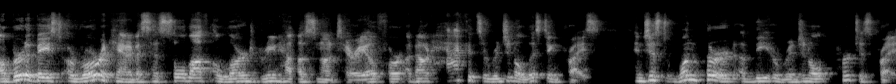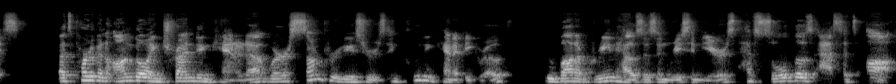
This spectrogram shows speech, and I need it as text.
Alberta based Aurora Cannabis has sold off a large greenhouse in Ontario for about half its original listing price and just one third of the original purchase price. That's part of an ongoing trend in Canada where some producers, including Canopy Growth, who bought up greenhouses in recent years, have sold those assets off.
